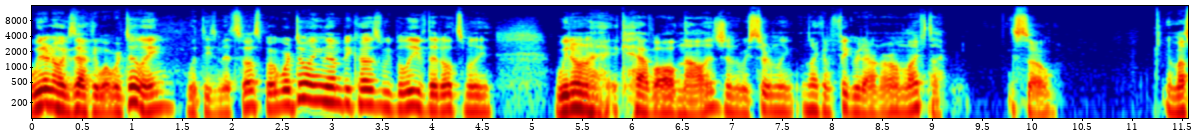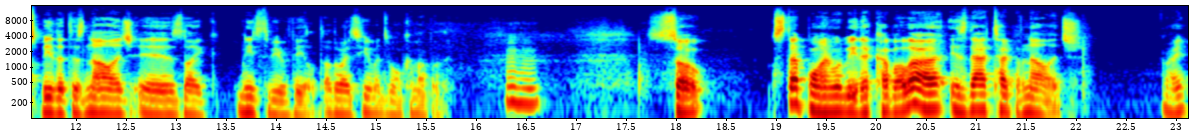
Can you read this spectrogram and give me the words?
We don't know exactly what we're doing with these mitzvahs, but we're doing them because we believe that ultimately we don't have all knowledge, and we're certainly not going to figure it out in our own lifetime. So it must be that this knowledge is like needs to be revealed. Otherwise, humans won't come up with it. Mm-hmm. So, step one would be that Kabbalah is that type of knowledge, right?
